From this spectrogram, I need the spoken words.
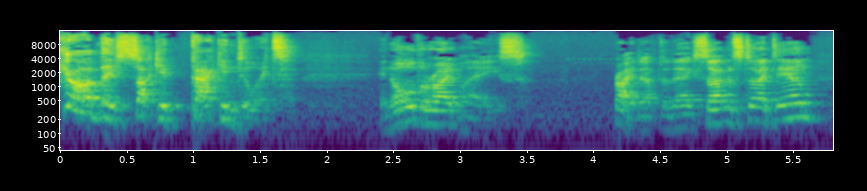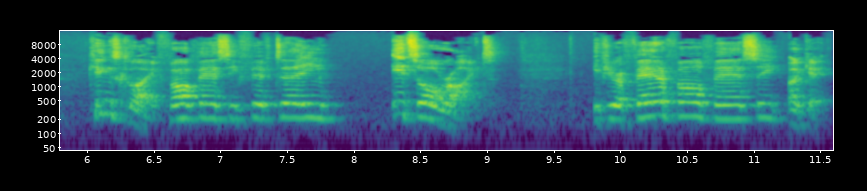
God, they suck it back into it in all the right ways. Right after the excitement's died down, Kingsglaive, Final Fantasy 15, it's alright. If you're a fan of Final Fantasy, okay,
